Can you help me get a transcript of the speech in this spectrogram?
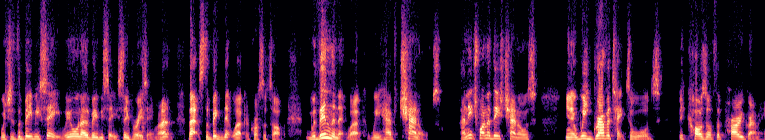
which is the BBC. We all know the BBC, super easy, right? That's the big network across the top. Within the network, we have channels. And each one of these channels, you know, we gravitate towards because of the programming.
